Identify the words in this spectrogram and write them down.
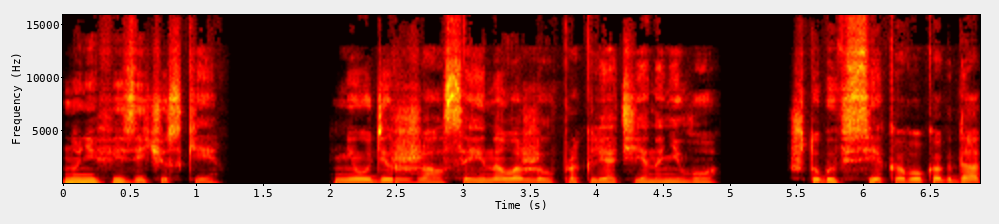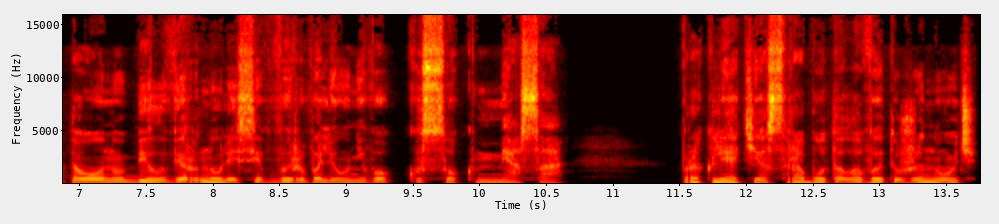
но не физически. Не удержался и наложил проклятие на него, чтобы все, кого когда-то он убил, вернулись и вырвали у него кусок мяса. Проклятие сработало в эту же ночь,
